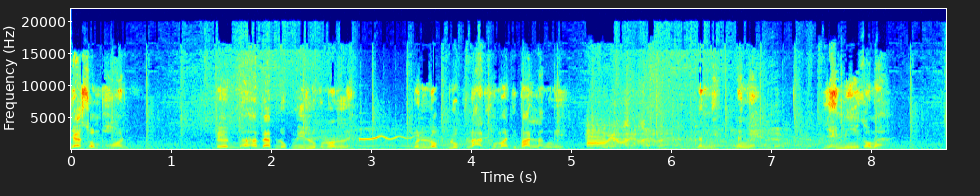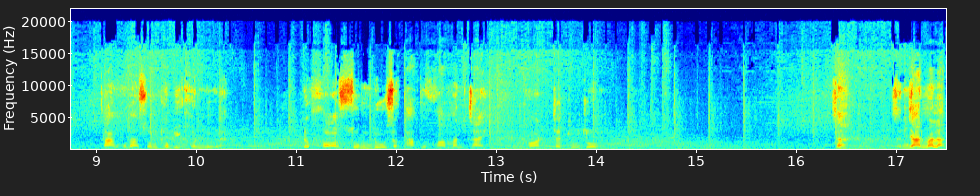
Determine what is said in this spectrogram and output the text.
ยายสมพร เดินมาแบบลุกลี้ลุกลนเลย เหมือนหลบลูกหลานเข้ามาที่บ้านหลังนี้ นั่นไง นั่นไง ยายมีก็มา ตามเข้ามาสมทบอีกคนนึงแล้วเดี๋ยวขอซุ่มดูสักพักเพื่อความมั่นใจ ก่อนจะจู่โจมซะสัญญาณมาแล้ว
